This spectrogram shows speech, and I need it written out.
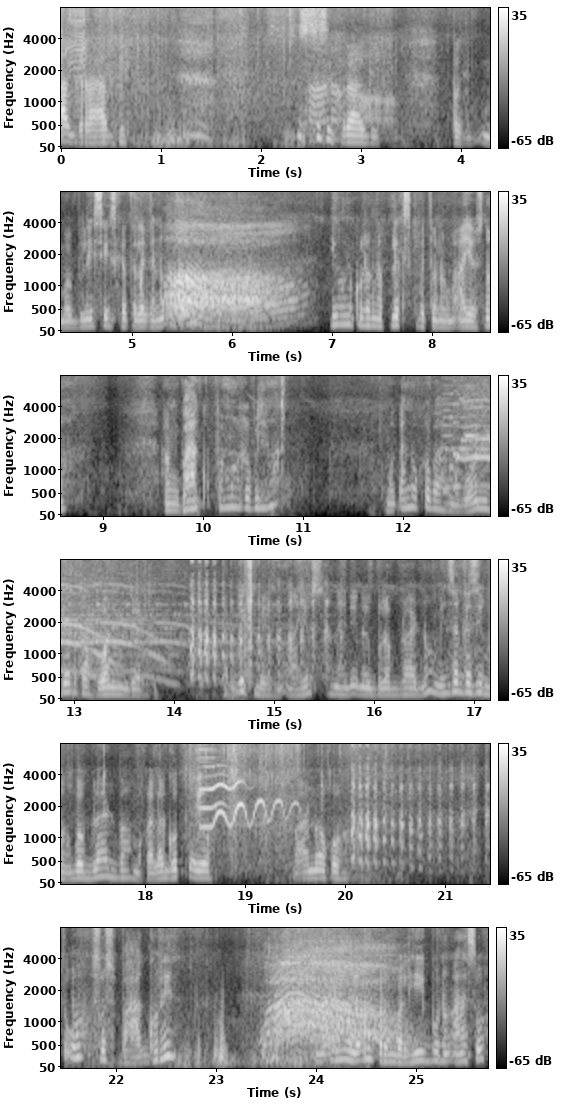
Ah, grabe. Sus, grabe. Pag ma-blessings ka talaga, no? Iwan ko lang na flex ko ba ito ng maayos, no? Ang bago pa mga kapilingon. Mag-ano ka ba? Mag-wonder ka. Wonder. Na-flex ba yung maayos? Na hindi nag-blurred, no? Minsan kasi mag-blurred ba? Makalagot kayo. Maano ako. Ito, oh, sus, bago rin. Ano lang, parang balhibo ng aso.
